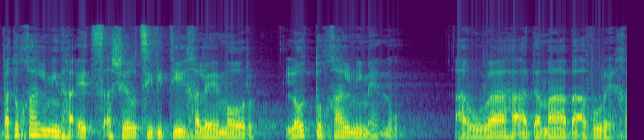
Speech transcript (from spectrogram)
ותאכל מן העץ אשר ציוויתיך לאמור, לא תאכל ממנו. ארורה האדמה בעבורך,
